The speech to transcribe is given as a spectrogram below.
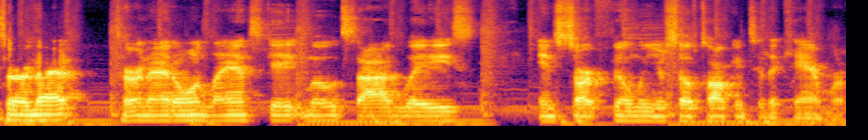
turn that turn that on landscape mode sideways and start filming yourself talking to the camera.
